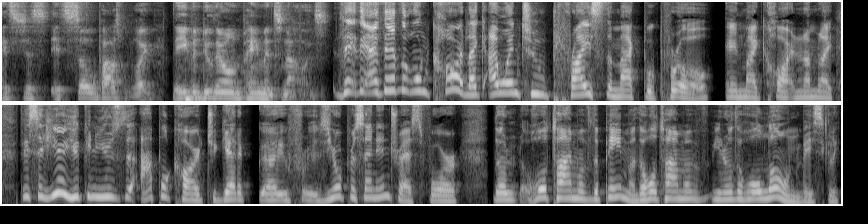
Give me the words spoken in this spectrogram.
it's just it's so possible. Like they even do their own payments now. It's They, they, they have their own card. Like I went to price the MacBook Pro in my cart, and I'm like, they said here you can use the Apple card to get a uh, zero percent interest for the whole time of the payment, the whole time of you know the whole loan, basically.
